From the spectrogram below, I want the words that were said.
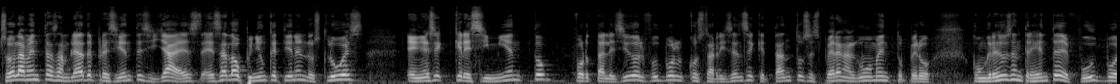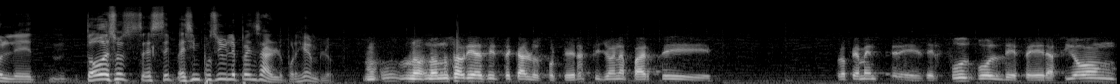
solamente asambleas de presidentes y ya, es, esa es la opinión que tienen los clubes en ese crecimiento fortalecido del fútbol costarricense que tanto se espera en algún momento, pero congresos entre gente de fútbol, eh, todo eso es, es, imposible pensarlo, por ejemplo. No, no, sabría decirte, Carlos, porque eras que yo en la parte propiamente del fútbol, de federación,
